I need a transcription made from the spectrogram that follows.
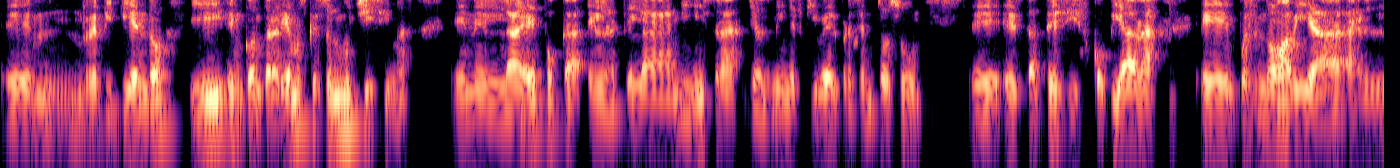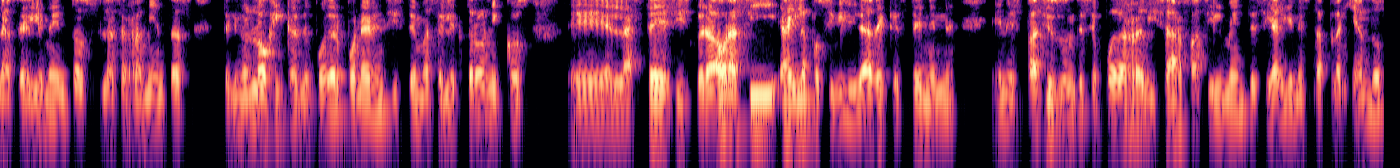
em, repitiendo y encontraríamos que son muchísimas. En la época en la que la ministra Yasmín Esquivel presentó su, eh, esta tesis copiada eh, pues no había los elementos, las herramientas tecnológicas de poder poner en sistemas electrónicos eh, las tesis, pero ahora sí hay la posibilidad de que estén en, espacios donde se pueda revisar fácilmente si alguien está plagiando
